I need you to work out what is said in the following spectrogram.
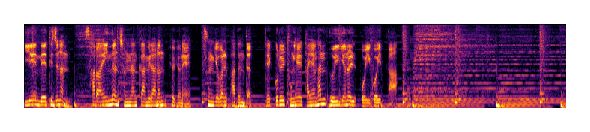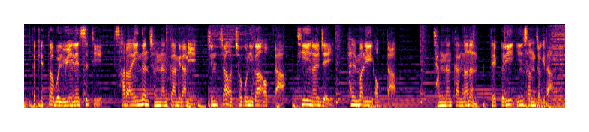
이에 네티즌은 살아있는 장난감이라는 표현에 충격을 받은 듯 댓글을 통해 다양한 의견을 보이고 있다. 특히 WNST, 살아있는 장난감이라니 진짜 어처구니가 없다. TNRJ, 할 말이 없다. 장난감 나는 댓글이 인상적이다.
